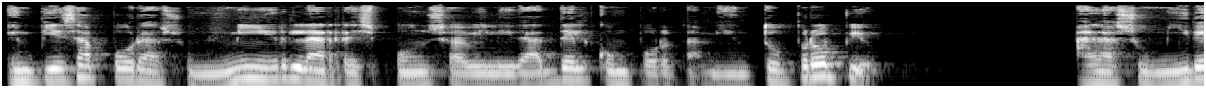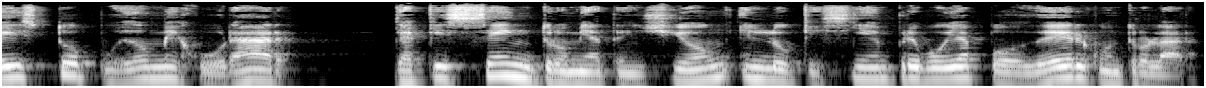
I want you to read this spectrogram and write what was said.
Empieza por asumir la responsabilidad del comportamiento propio. Al asumir esto puedo mejorar ya que centro mi atención en lo que siempre voy a poder controlar,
